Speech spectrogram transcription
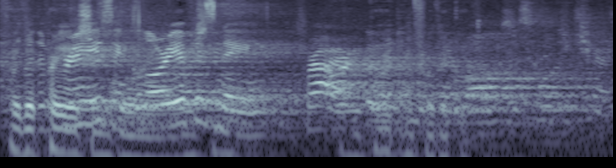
For the praise and and glory of his name, for our good and for the good. of all his holy church.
